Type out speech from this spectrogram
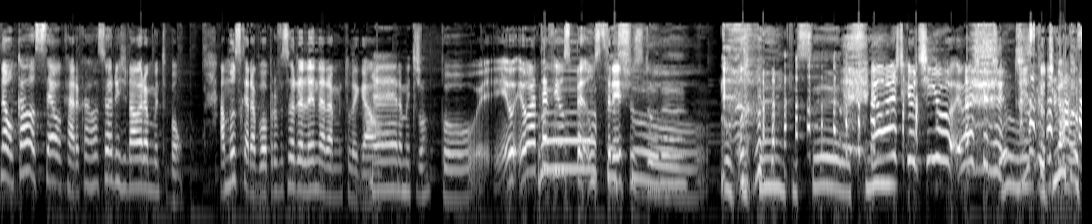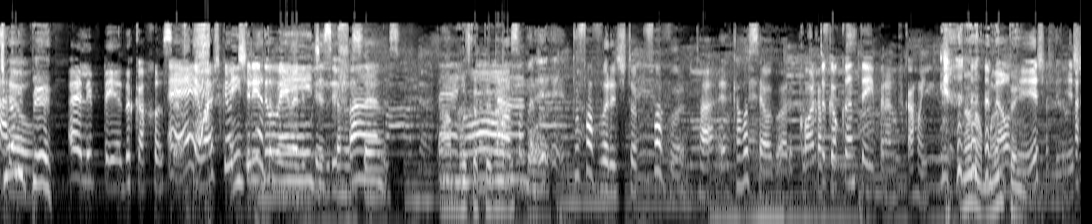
Não, o Carrossel, cara, o Carrossel original era muito bom. A música era boa, a professora Helena era muito legal. É, era muito bom. Pô, eu, eu até vi uns, uns trechos do. Tem que ser assim. Eu acho que eu tinha. Eu acho que eu tinha um disco eu do tinha, eu tinha um Carrossel. LP. A LP do carrossel. É, eu acho que eu Entre tinha também o LP do e Carrossel. A música teve Nossa, uma é, é, por favor, editor, por favor, tá? É Carrossel agora. Corta o que eu cantei pra não ficar ruim. Não, não, Não, mantém. deixa, deixa.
